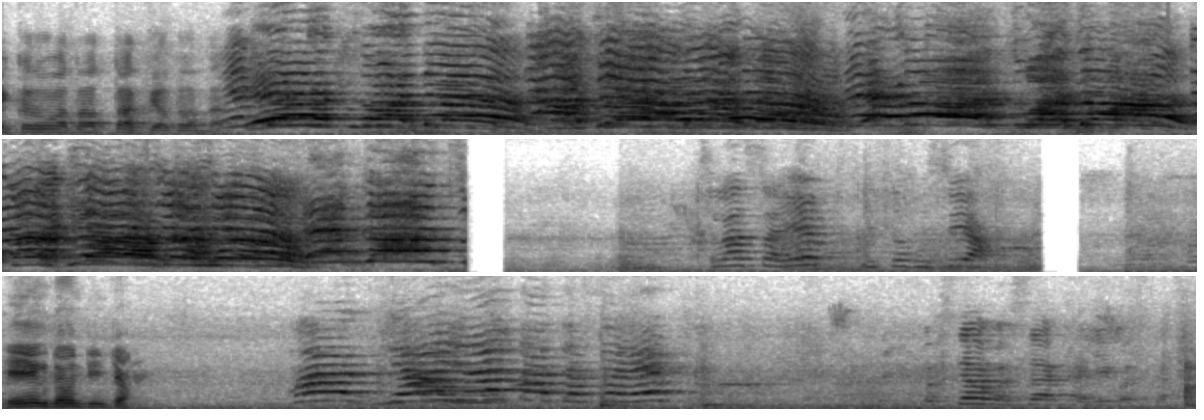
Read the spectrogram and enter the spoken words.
okay okay हा एक वादा तात्या दादा. साहेब इथं बसूया. एक दोन तीन चार मग या या तात्या साहेब बसा बसा खाली बसा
